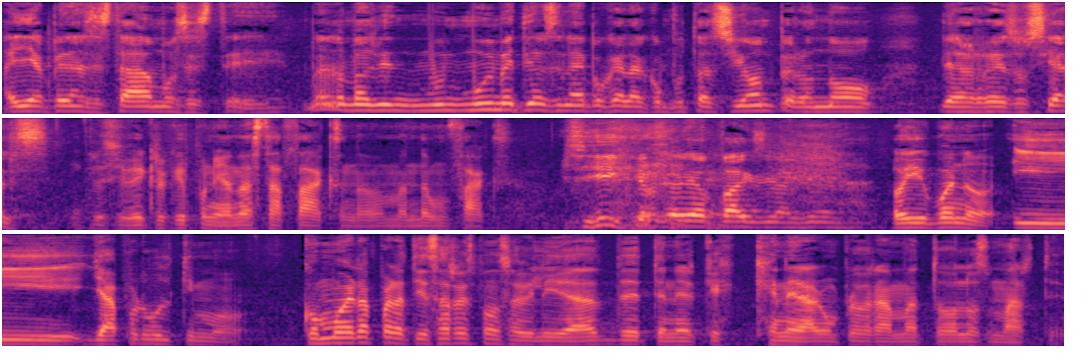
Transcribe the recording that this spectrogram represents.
ahí apenas estábamos, este, bueno, más bien muy, muy metidos en la época de la computación, pero no de las redes sociales. Inclusive creo que ponían hasta fax, ¿no? Manda un fax. Sí, creo que había fax, imagínate. Oye, bueno, y ya por último, ¿cómo era para ti esa responsabilidad de tener que generar un programa todos los martes?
